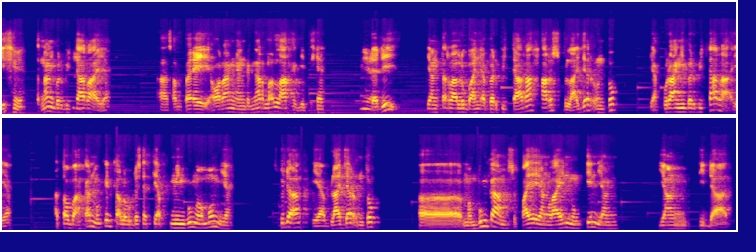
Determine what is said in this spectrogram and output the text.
gitu ya, tenang berbicara ya, uh, sampai orang yang dengar lelah gitu ya. Yeah. Jadi yang terlalu banyak berbicara harus belajar untuk ya kurangi berbicara ya, atau bahkan mungkin kalau udah setiap minggu ngomong ya sudah ya belajar untuk uh, membungkam supaya yang lain mungkin yang yang tidak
